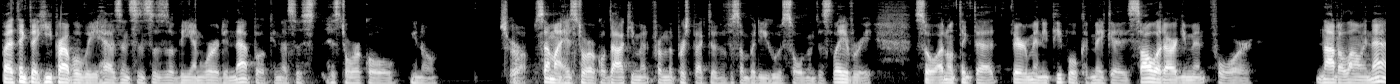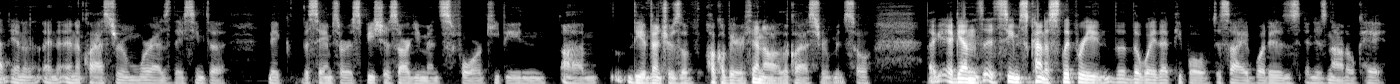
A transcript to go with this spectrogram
but I think that he probably has instances of the N word in that book, and that's a historical, you know, sure. well, semi-historical document from the perspective of somebody who was sold into slavery. So I don't think that very many people could make a solid argument for not allowing that in a, in, in a classroom, whereas they seem to make the same sort of specious arguments for keeping um, the adventures of Huckleberry Finn out of the classroom. And so, again, it seems kind of slippery the, the way that people decide what is and is not okay.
